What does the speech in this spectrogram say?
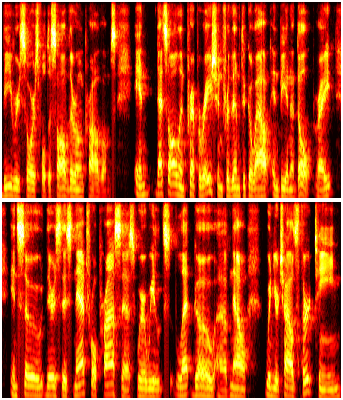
be resourceful, to solve their own problems. And that's all in preparation for them to go out and be an adult, right? And so there's this natural process where we let go of now, when your child's 13,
